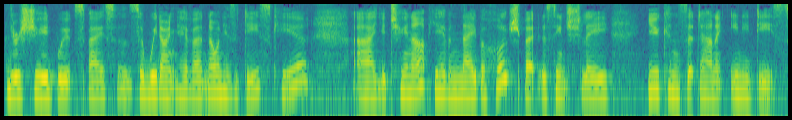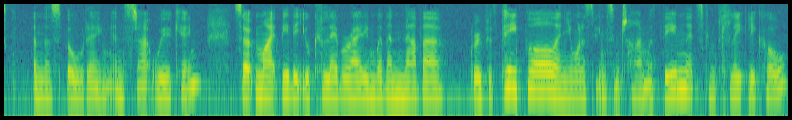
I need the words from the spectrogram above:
There are shared workspaces, so we don't have a. No one has a desk here. Uh, you turn up, you have a neighbourhood, but essentially you can sit down at any desk in this building and start working. So it might be that you're collaborating with another group of people and you want to spend some time with them, that's completely cool.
